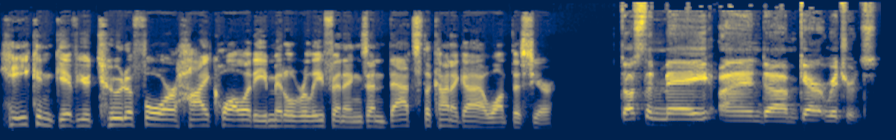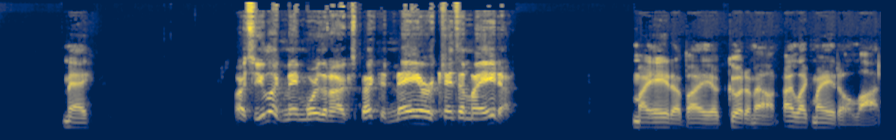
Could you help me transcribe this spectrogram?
he can give you two to four high quality middle relief innings, and that's the kind of guy I want this year. Dustin May and um, Garrett Richards. May. All right, so you like May more than I expected. May or Kenta Maeda? Maeda by a good amount. I like Maeda a lot.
